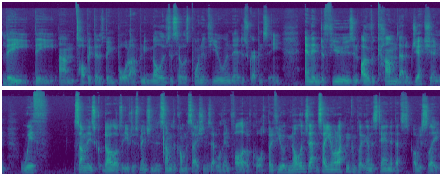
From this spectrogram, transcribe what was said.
the the um, topic that has been brought up and acknowledge the seller's point of view and their discrepancy, and then diffuse and overcome that objection with some of these dialogues that you've just mentioned and some of the conversations that will then follow, of course. But if you acknowledge that and say, you know what, I can completely understand that that's obviously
